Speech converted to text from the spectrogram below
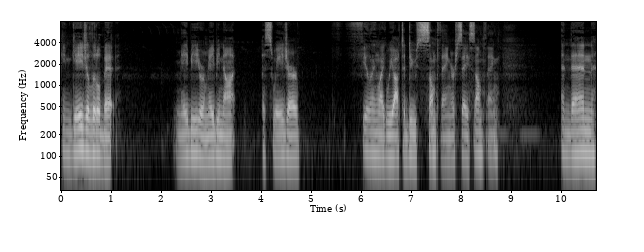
engage a little bit maybe or maybe not assuage our feeling like we ought to do something or say something and then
